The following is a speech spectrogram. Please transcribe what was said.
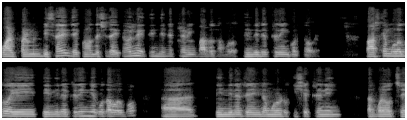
ওয়ার্ক পারমিট বিষয়ে যে কোনো দেশে যাইতে হলে তিন দিনের ট্রেনিং বাধ্যতামূলক, তিন দিনের ট্রেনিং করতে হবে। তো আজকে মূলত এই তিন দিনের ট্রেনিং নিয়ে কথা বলব। তিন দিনের ট্রেনিংটা মূলত কিসের ট্রেনিং তারপরে হচ্ছে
